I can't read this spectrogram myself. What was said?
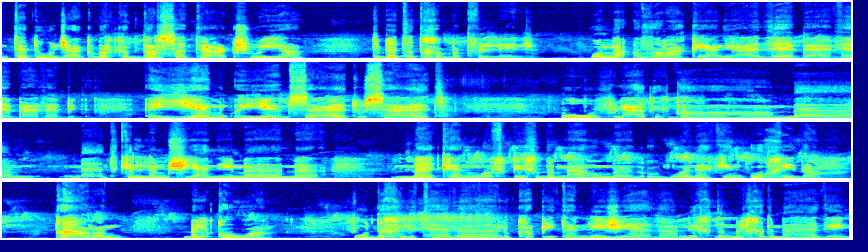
انت توجعك برك الدرسة تاعك شوية تبات تخبط في الليل. وما أدراك يعني عذاب عذاب عذاب. أيام وأيام ساعات وساعات. وفي الحقيقة ما ما تكلمش يعني ما ما ما كان موافق يخدم معاهم ولكن أخذ قهرا بالقوة. ودخلت هذا لو كابيتان ليجي هذا اللي خدم الخدمة هذه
